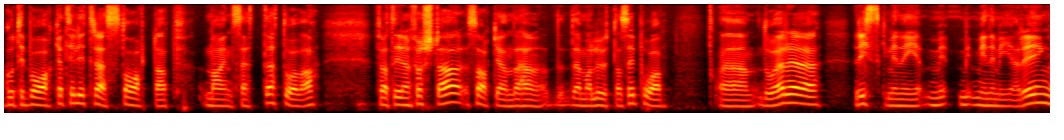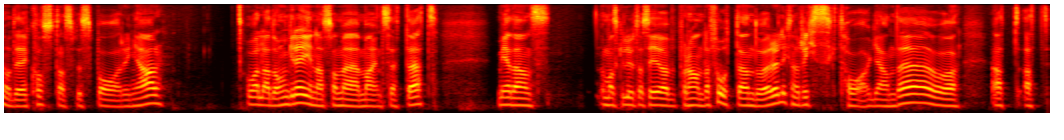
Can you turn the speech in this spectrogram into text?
gå tillbaka till lite det här startup-mindsetet. Då, va? För att i den första saken, det här, där man lutar sig på, eh, då är det riskminimering och det är kostnadsbesparingar och alla de grejerna som är mindsetet. Medan om man ska luta sig över på den andra foten då är det liksom risktagande och att, att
